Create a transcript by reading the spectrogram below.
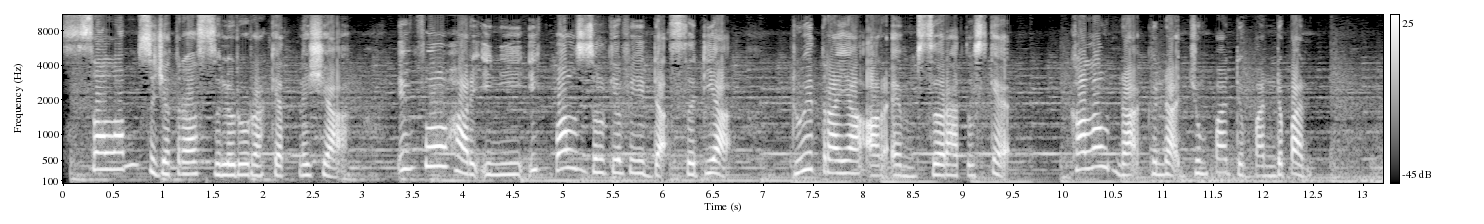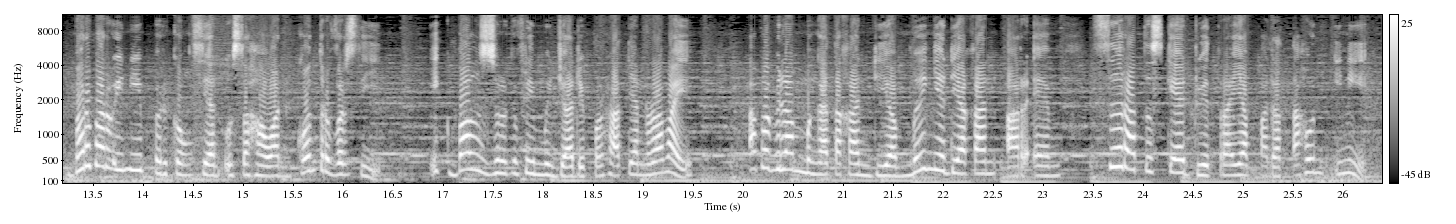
Salam sejahtera seluruh rakyat Malaysia. Info hari ini Iqbal Zulkifli tak sedia duit raya RM 100k. Kalau nak kena jumpa depan-depan. Baru-baru ini perkongsian usahawan kontroversi Iqbal Zulkifli menjadi perhatian ramai apabila mengatakan dia menyediakan RM 100k duit raya pada tahun ini.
